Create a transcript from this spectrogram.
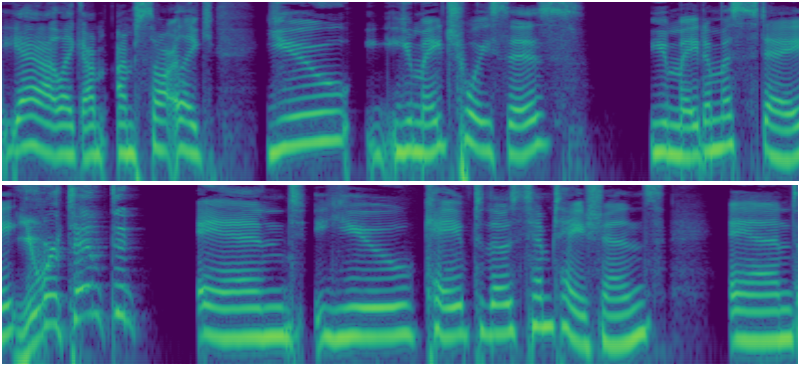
yeah, like I'm I'm sorry. Like you you made choices, you made a mistake, You were tempted. and you caved to those temptations. And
